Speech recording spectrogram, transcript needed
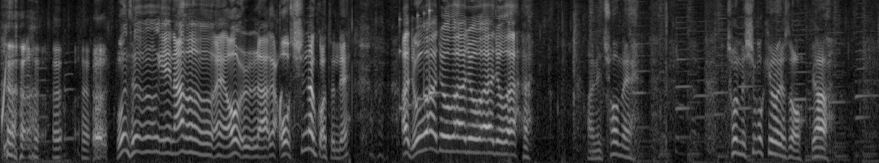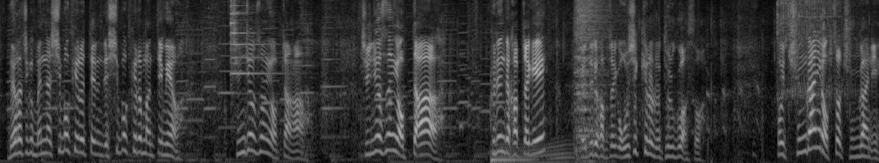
원숭이 나무에 올라가. 어 신날 것 같은데? 아 좋아 좋아 좋아 좋아. 아니 처음에 처음에 15km에서 야 내가 지금 맨날 15km 뛰는데 15km만 뛰면 진정성이 없잖아. 진정성이 없다. 그런데 갑자기 애들이 갑자기 50km를 들고 왔어 어, 중간이 없어 중간이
